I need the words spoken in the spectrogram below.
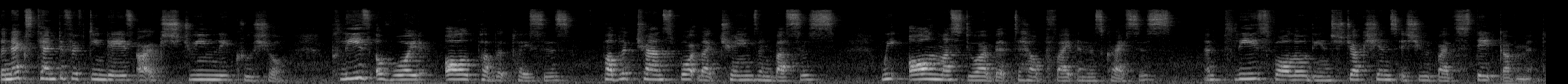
The next 10 to 15 days are extremely crucial. Please avoid all public places, public transport like trains and buses. We all must do our bit to help fight in this crisis. And please follow the instructions issued by the state government.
